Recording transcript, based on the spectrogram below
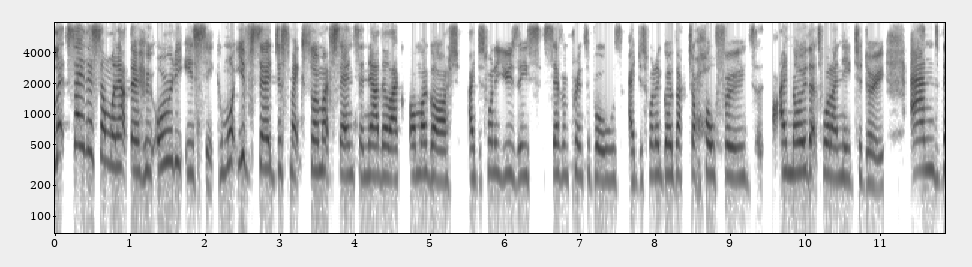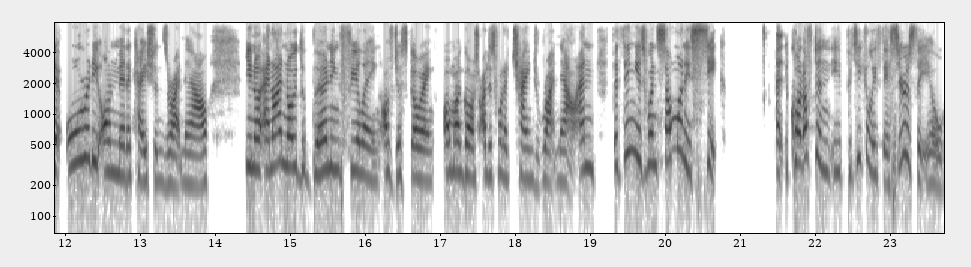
let's say there's someone out there who already is sick and what you've said just makes so much sense and now they're like oh my gosh i just want to use these seven principles. I just want to go back to whole foods. I know that's what i need to do. And they're already on medications right now you know and i know the burning feeling of just going oh my gosh i just want to change right now. And the thing is when someone is sick Uh, quite often, particularly if they're seriously ill,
